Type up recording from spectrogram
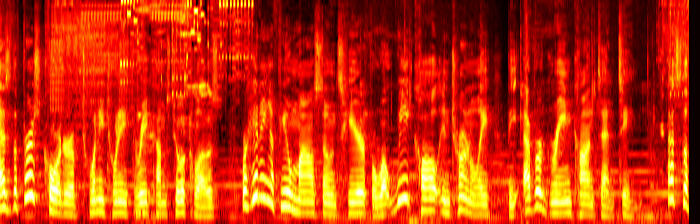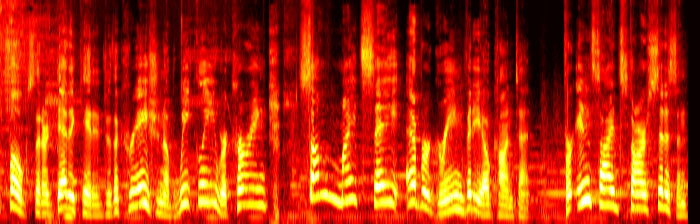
As the first quarter of 2023 comes to a close, we're hitting a few milestones here for what we call internally the Evergreen Content Team. That's the folks that are dedicated to the creation of weekly, recurring, some might say evergreen video content. For Inside Star Citizen,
